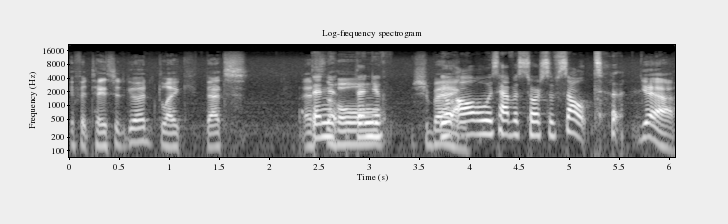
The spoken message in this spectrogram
if it tasted good, like that's that's Then the you- whole then you- shebang. You'll always have a source of salt. yeah,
